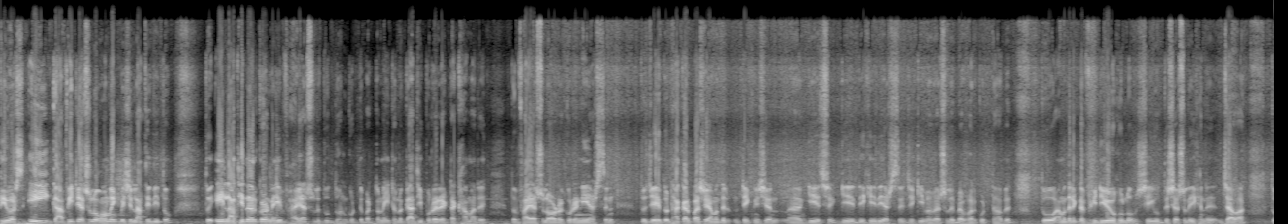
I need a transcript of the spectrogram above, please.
ভিউয়ার্স এই গাভিটি আসলে অনেক বেশি লাথি দিত। তো এই লাথি দেওয়ার কারণে এই ভাই আসলে দুধ দহন করতে পারতো না। এটা হলো গাজীপুরের একটা খামারে। তো ভাই আসলে অর্ডার করে নিয়ে আসছেন। তো যেহেতু ঢাকার পাশে আমাদের টেকনিশিয়ান গিয়েছে, গিয়ে দেখিয়ে দিয়ে আসছে যে কীভাবে আসলে ব্যবহার করতে হবে। তো আমাদের একটা ভিডিও হলো, সেই উদ্দেশ্যে আসলে এখানে যাওয়া। তো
